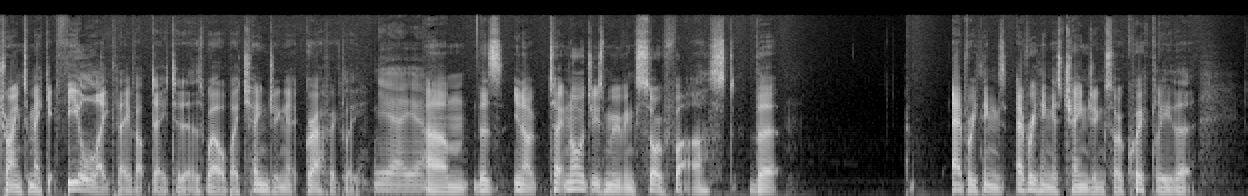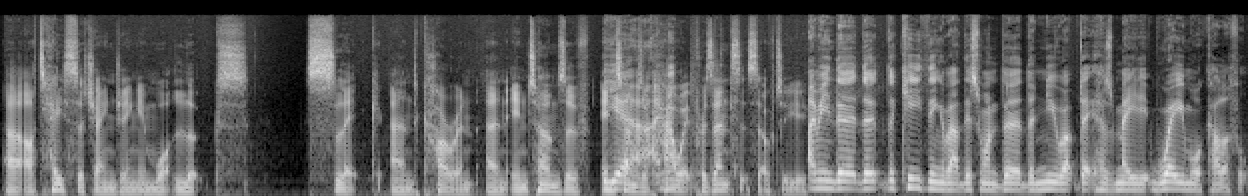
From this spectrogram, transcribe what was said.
trying to make it feel like they've updated it as well by changing it graphically Yeah. Yeah. um, there's you know technology is moving so fast that everything's everything is changing so quickly that uh, our tastes are changing in what looks slick and current and in terms of in Yeah, terms of I how mean- it presents itself to you I mean, the, the the key thing about this one, the the new update has made it way more colourful,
